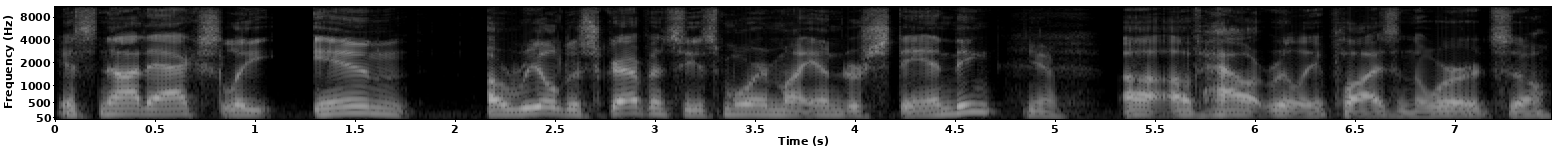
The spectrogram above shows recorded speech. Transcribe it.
it's not actually in a real discrepancy, it's more in my understanding Yeah. Uh, of how it really applies in the Word. So,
